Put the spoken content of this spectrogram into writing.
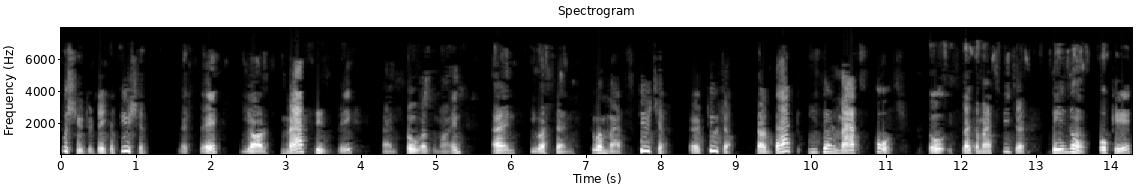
push you to take a tuition. Let's say your maths is weak, and so was mine, and you were sent to a maths tutor. Tutor. Now that is your maths coach. So it's like a maths teacher. They know, okay,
